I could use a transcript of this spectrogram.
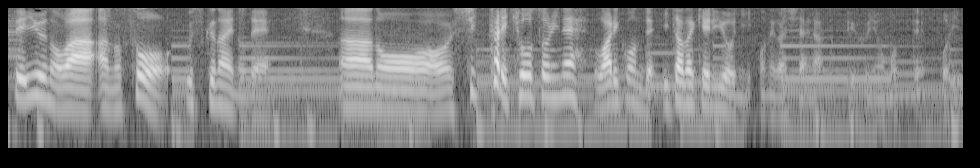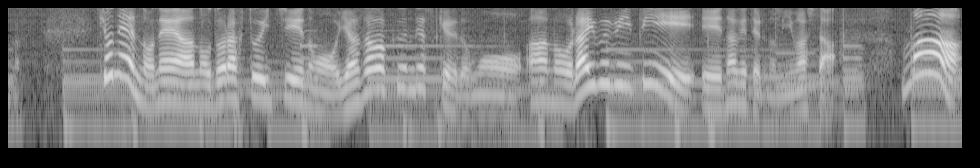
っていうのはあのそう薄くないので、あのしっかり競争に、ね、割り込んでいただけるようにお願いしたいなというふに思っております。去年のねあのドラフト1位の矢澤君ですけれどもあのライブ BP、えー、投げてるの見ましたま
